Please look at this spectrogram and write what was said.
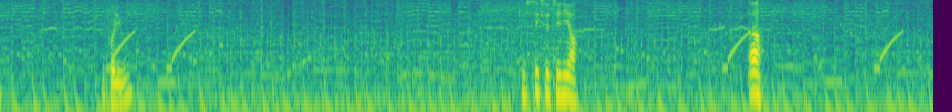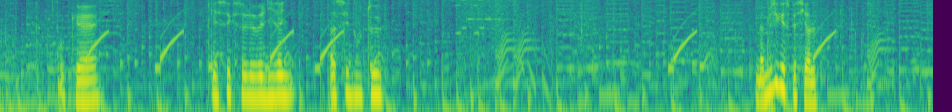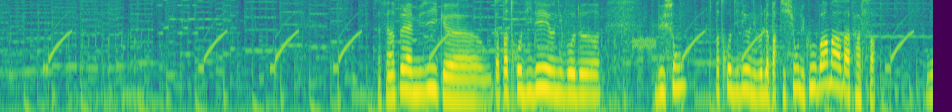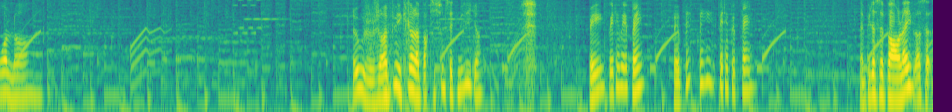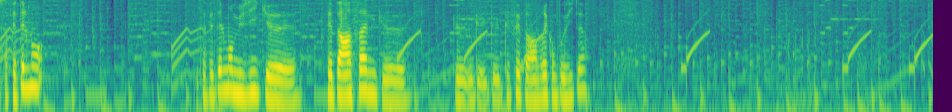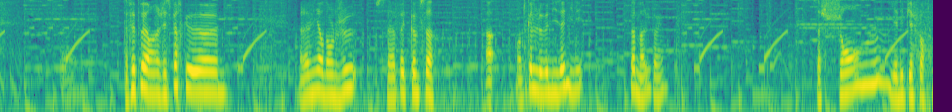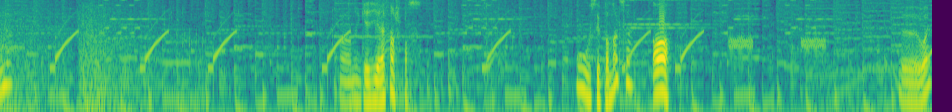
Il faut aller où? Qu'est-ce que c'est que ce Ah Ok. Qu'est-ce que c'est que ce level design assez douteux La musique est spéciale. Ça fait un peu la musique euh, où t'as pas trop d'idées au niveau de du son. T'as pas trop d'idées au niveau de la partition, du coup, bah, bah, va faire ça. Voilà. J'aurais pu écrire la partition de cette musique, hein. Et puis là, ça part en live. Ah, ça, ça, fait tellement... Ça fait tellement musique euh, fait par un fan que que, fait par un vrai compositeur. Ça fait peur, hein. j'espère que euh, à l'avenir dans le jeu, ça va pas être comme ça. Ah, en tout cas le level design il est pas mal quand même. Ça change, il y a des pièges partout là. On est quasi à la fin je pense. Ouh, c'est pas mal ça. Oh Euh, ouais. En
